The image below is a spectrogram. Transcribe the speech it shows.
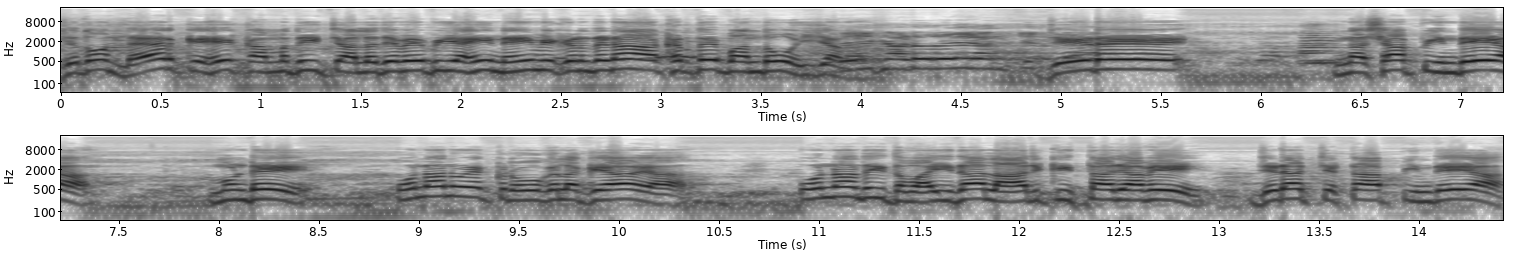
ਜਦੋਂ ਲਹਿਰ ਕਿਸੇ ਕੰਮ ਦੀ ਚੱਲ ਜਾਵੇ ਵੀ ਅਸੀਂ ਨਹੀਂ ਵਿਕਣ ਦੇਣਾ ਆਖਰ ਤੇ ਬੰਦ ਹੋ ਹੀ ਜਾਣਾ ਜਿਹੜੇ ਨਸ਼ਾ ਪੀਂਦੇ ਆ ਮੁੰਡੇ ਉਹਨਾਂ ਨੂੰ ਇੱਕ ਰੋਗ ਲੱਗਿਆ ਹੋਇਆ। ਉਹਨਾਂ ਦੀ ਦਵਾਈ ਦਾ ਇਲਾਜ ਕੀਤਾ ਜਾਵੇ ਜਿਹੜਾ ਚਿੱਟਾ ਪੀਂਦੇ ਆ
